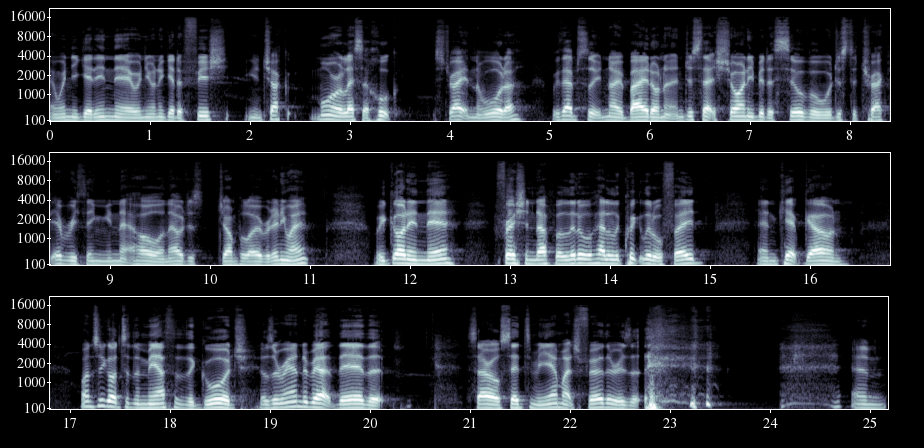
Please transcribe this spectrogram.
and when you get in there, when you want to get a fish, you can chuck more or less a hook straight in the water with absolutely no bait on it, and just that shiny bit of silver will just attract everything in that hole, and they'll just jump all over it. Anyway, we got in there, freshened up a little, had a quick little feed, and kept going. Once we got to the mouth of the gorge, it was around about there that Cyril said to me, How much further is it? and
